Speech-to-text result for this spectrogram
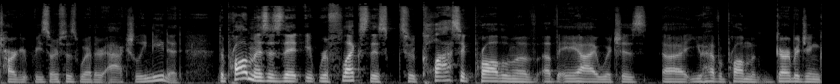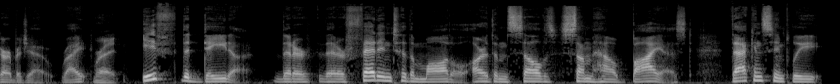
target resources where they're actually needed. The problem is, is that it reflects this sort of classic problem of of AI, which is uh, you have a problem of garbage in, garbage out, right? Right. If the data that are that are fed into the model are themselves somehow biased, that can simply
